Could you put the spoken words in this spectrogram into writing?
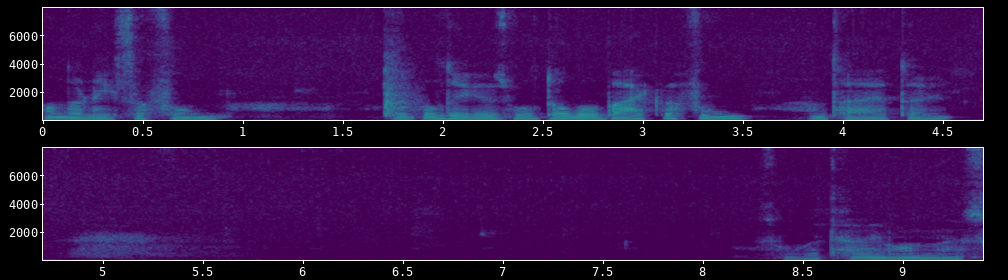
underneath the foam. What we'll do is we'll double back the foam and tie it down. So we'll tie on this.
